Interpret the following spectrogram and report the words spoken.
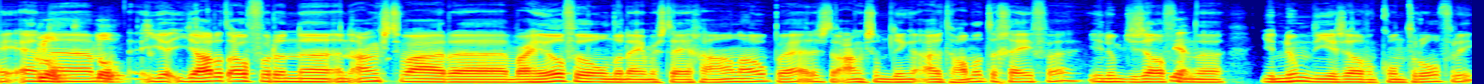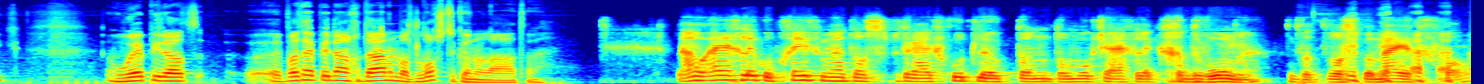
Hey, en, Klopt, ehm, klopt. Je, je had het over een, eh, een angst waar, eh, waar heel veel ondernemers tegenaan lopen. Hè? Dus de angst om dingen uit handen te geven. Je, noemt jezelf Ja. een, eh, je noemde jezelf een controlfreak. Hoe heb je dat, wat heb je dan gedaan om dat los te kunnen laten? Nou, eigenlijk op een gegeven moment als het bedrijf goed loopt, dan, dan word je eigenlijk gedwongen. Dat was bij mij het geval.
